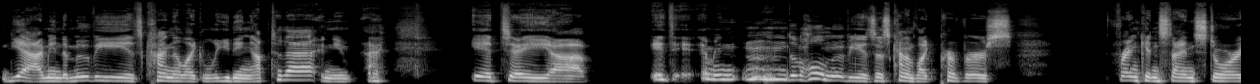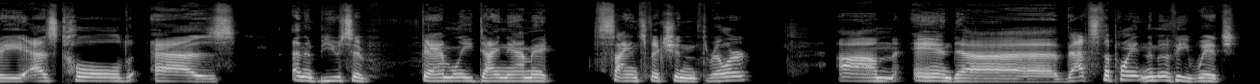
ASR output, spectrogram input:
Yeah, I mean the movie is kind of like leading up to that, and you, it's a uh, it, I mean, the whole movie is this kind of like perverse Frankenstein story as told as an abusive family dynamic science fiction thriller. Um, and uh, that's the point in the movie which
